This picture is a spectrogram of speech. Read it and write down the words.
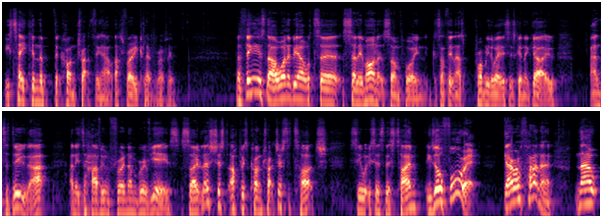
He's taken the, the contract thing out. That's very clever of him. The thing is, though, I want to be able to sell him on at some point because I think that's probably the way this is going to go. And to do that, I need to have him for a number of years. So let's just up his contract just a touch, see what he says this time. He's all for it. Gareth Hanna. Now,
